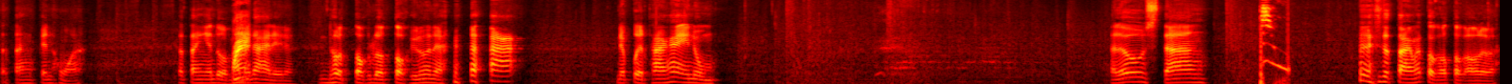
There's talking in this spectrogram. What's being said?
สตังค์เป็นหัว สตังค์ยังโดดมาไม่ได้เลยเนี่ย โดดตก โดดตกอยู่นู่นเนี่ย เดี๋ยวเปิดทางให้ไอ้หนุ่ม ฮัลโหลสตังค์สตังไม่ตกเอาตกเอาเลยวะ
